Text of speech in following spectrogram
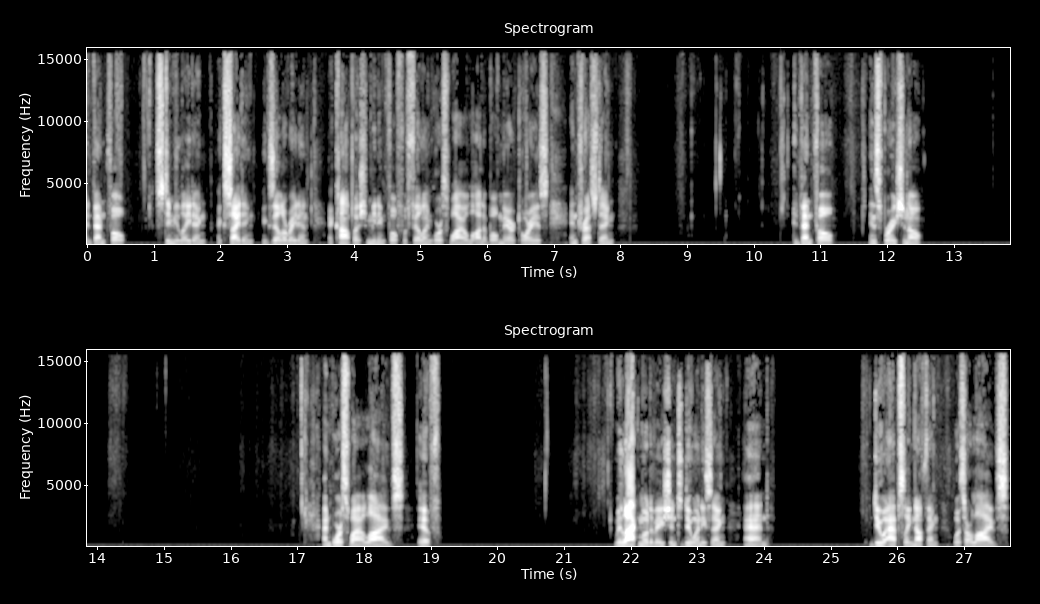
eventful, stimulating, exciting, exhilarating, accomplished, meaningful, fulfilling, worthwhile, laudable, meritorious, interesting, eventful, inspirational, and worthwhile lives if we lack motivation to do anything and do absolutely nothing with our lives.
